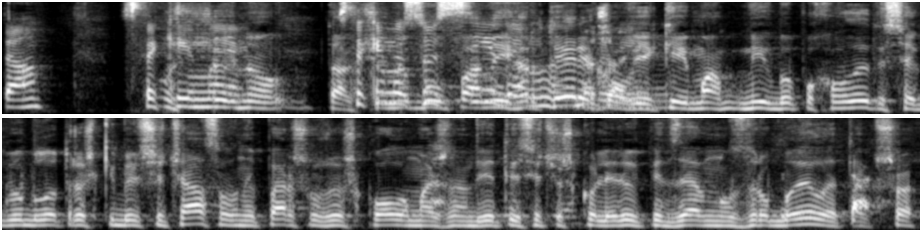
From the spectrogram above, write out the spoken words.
Та? З такими, Щойно, так, з такими був пан Ігор сусідами. Терехов, який міг би похвалитися, якби було трошки більше часу. Вони першу вже школу майже на 2000 школярів підземну зробили. Так що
